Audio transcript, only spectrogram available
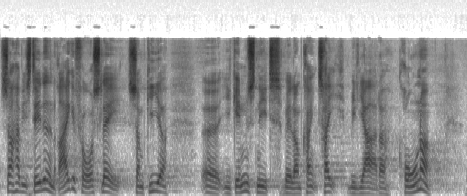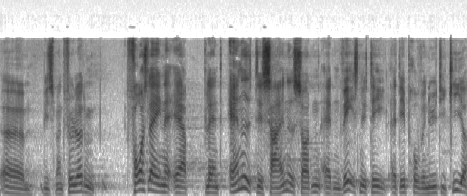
så har vi stillet en række forslag, som giver øh, i gennemsnit vel omkring 3 milliarder kroner, øh, hvis man følger dem. Forslagene er blandt andet designet sådan, at en væsentlig del af det proveny, de giver,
